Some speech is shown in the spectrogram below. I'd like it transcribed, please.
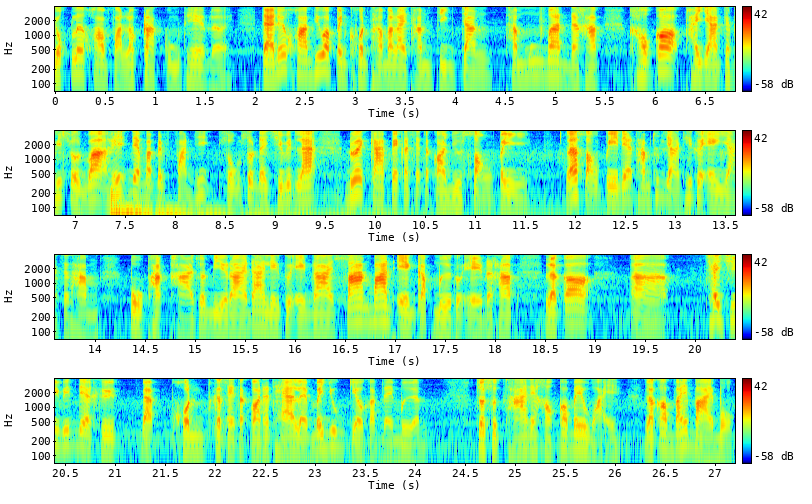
ยกเลิกความฝันแล้วกลับกรุงเทพเลย แต่ด้วยความที่ว่าเป็นคนทำอะไรทำจริงจังทำมุ่งมั่นนะครับเขาก็พยายามจะพิสูจน์ว่าเฮ้ยเนี่ยมันเป็นฝันที่สูงสุดในชีวิตแล้วด้วยการเป็นเกษตรกรอยู่ 2 ปีและ 2 ปีเนี่ยทำทุกอย่างที่ตัวเองอยากจะทำปลูกผักขายจนมีรายได้เลี้ยงตัวเองได้ สร้างบ้านเองกับมือตัวเองนะครับ แล้วก็ใช้ชีวิตเนี่ยคือแบบคนเกษตรกรแท้ๆเลยไม่ยุ่งเกี่ยวกับในเมือง จนสุดท้ายเนี่ยเขาก็ไม่ไหว แล้วก็บายบายโบก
